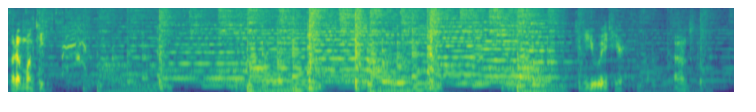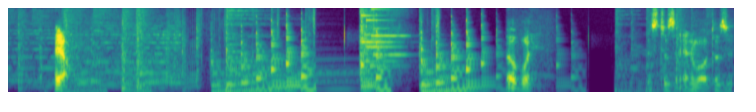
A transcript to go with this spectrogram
What up, monkey? You wait here. Um. Yeah. Oh boy. This doesn't end well, does it?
